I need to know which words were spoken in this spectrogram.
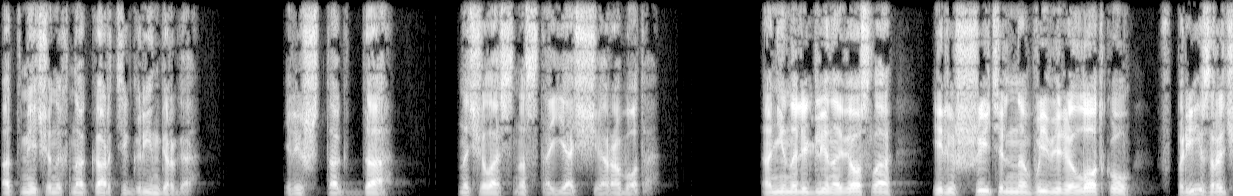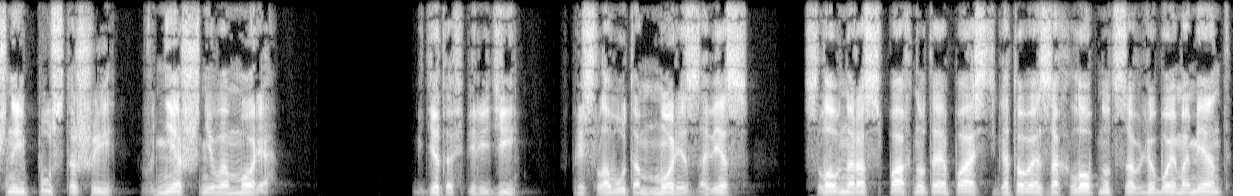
отмеченных на карте Гринберга. И лишь тогда началась настоящая работа. Они налегли на весла и решительно вывели лодку в призрачные пустоши внешнего моря. Где-то впереди, в пресловутом море завес, словно распахнутая пасть, готовая захлопнуться в любой момент,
